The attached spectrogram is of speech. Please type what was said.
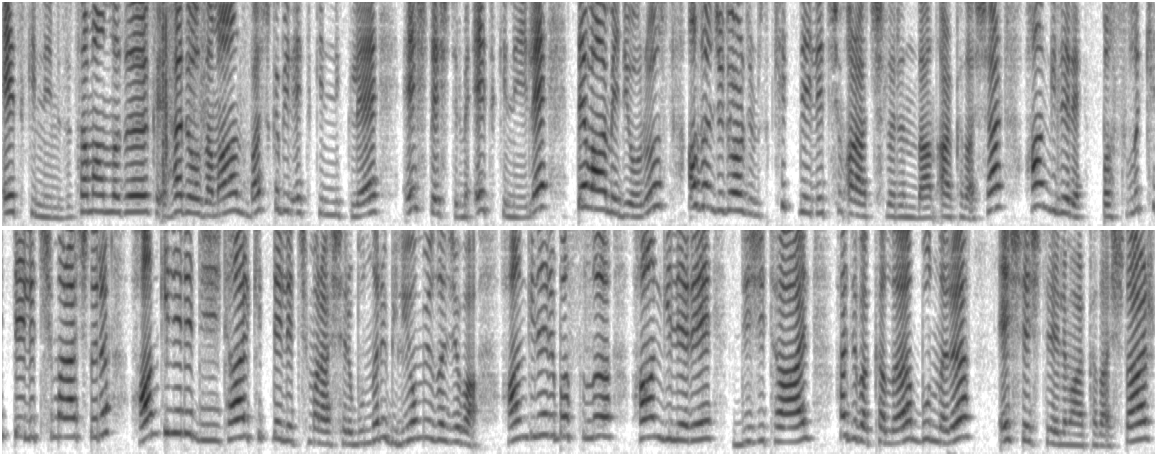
Etkinliğimizi tamamladık. E, hadi o zaman başka bir etkinlikle, eşleştirme etkinliğiyle devam ediyoruz. Az önce gördüğümüz kitle iletişim araçlarından arkadaşlar hangileri basılı kitle iletişim araçları, hangileri dijital kitle iletişim araçları bunları biliyor muyuz acaba? Hangileri basılı, hangileri dijital? Hadi bakalım bunları eşleştirelim arkadaşlar.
